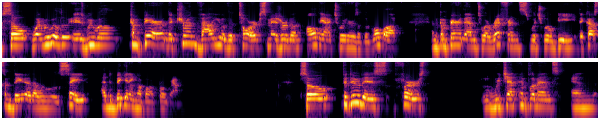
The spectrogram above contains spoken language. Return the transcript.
So what we will do is we will compare the current value of the torques measured on all the actuators of the robot and compare them to a reference, which will be the custom data that we will save at the beginning of our program. So to do this, first, we can implement an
